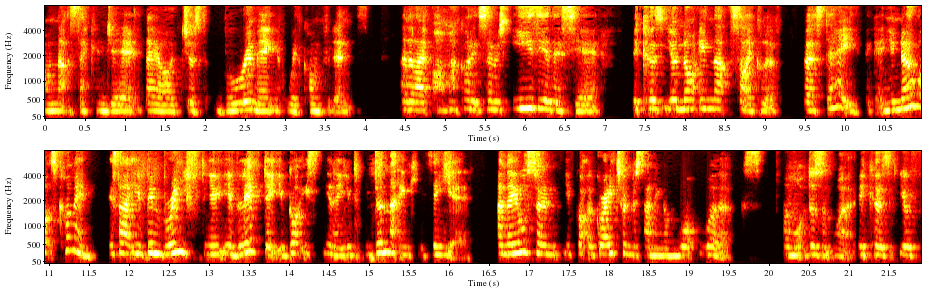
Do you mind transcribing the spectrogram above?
on that second year. They are just brimming with confidence. And they're like, oh my God, it's so much easier this year because you're not in that cycle of first day again. You know what's coming. It's like you've been briefed, you, have lived it, you've got, you know, you've done that NQT year and they also you've got a greater understanding of what works and what doesn't work because you've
